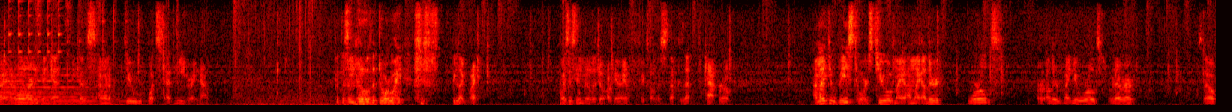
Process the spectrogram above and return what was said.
Alright, I don't want to learn anything yet, because I want to do what's at need right now. Put this in the middle of the doorway. Be like, what? Why is this in the middle of the door? Okay, I gotta fix all this stuff, because that cap, capro. I might do base tours, too, of my, on my other worlds, or other, my new worlds, whatever. So,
